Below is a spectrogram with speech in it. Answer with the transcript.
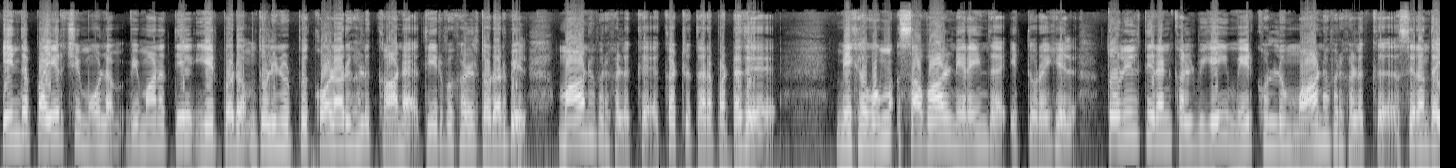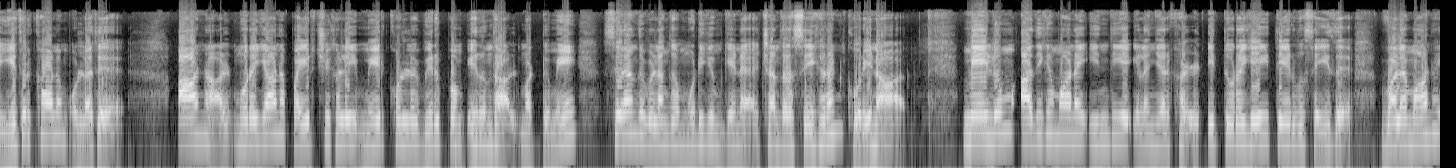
இந்த பயிற்சி மூலம் விமானத்தில் ஏற்படும் தொழில்நுட்ப கோளாறுகளுக்கான தீர்வுகள் தொடர்பில் மாணவர்களுக்கு கற்றுத்தரப்பட்டது. மிகவும் சவால் நிறைந்த இத்துறையில் தொழில்திறன் கல்வியை மேற்கொள்ளும் மாணவர்களுக்கு சிறந்த எதிர்காலம் உள்ளது. ஆனால் முறையான பயிற்சிகளை மேற்கொள்ள விருப்பம் இருந்தால் மட்டுமே சிறந்து விளங்க முடியும் என சந்திரசேகரன் கூறினார். மேலும் அதிகமான இந்திய இளைஞர்கள் இத்துறையை தேர்வு செய்து வளமான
